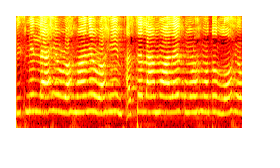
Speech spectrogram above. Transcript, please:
বিসমিল্লাহির রহমানির রহিম। আসসালামু আলাইকুম রহমতুল্লাহ ওয়া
